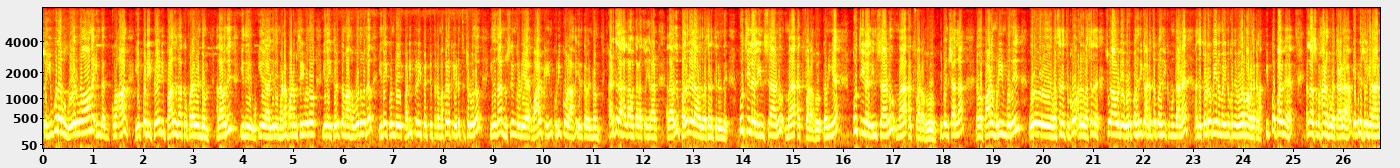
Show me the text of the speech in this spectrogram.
ஸோ இவ்வளவு உயர்வான இந்த குரான் எப்படி பேணி பாதுகாக்கப்பட வேண்டும்? அதாவது இது இதை மனப்பாடம் செய்வதோ இதை திருத்தமாக ஓதுவதோ இதை கொண்டு படிப்பினை பெற்று பிற மக்களுக்கு எடுத்துச் சொல்வதோ இதுதான் முஸ்லிம்களுடைய வாழ்க்கையின் குறிக்கோளாக இருக்க வேண்டும். அடுத்ததாக அல்லாஹு தாலா சொல்கிறான் அதாவது பதினேழாவது வசனத்திலிருந்து புத்திலல் இன்சானு ம அக்ஃபரஹு. கவனிங்க புத்திலல் இன்சானு ம அக்ஃபரஹு. இப்போ இன்ஷா நம்ம பாடம் முடியும் போது ஒரு ஒரு வசனத்துக்கும் அல்லது வசன சூறாவுடைய ஒரு பகுதிக்கு அடுத்த பகுதிக்கு உண்டான அந்த தொடர்பை நம்ம இன்னும் கொஞ்சம் விவரமா விளக்கலாம். இப்போ பாருங்க எல்லாம் சுப்ஹானஹு எப்படி சொல்கிறான்?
